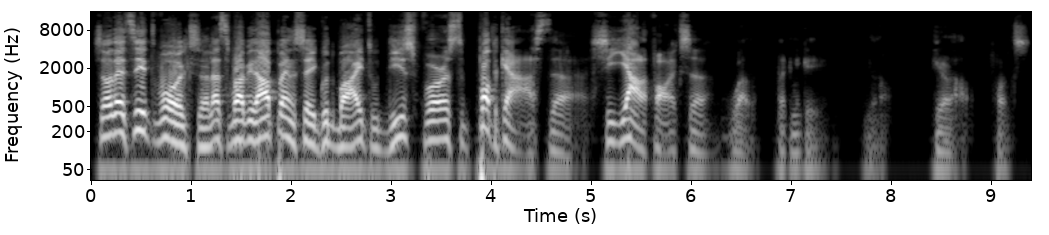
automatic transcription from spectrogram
So that's it, folks. Let's wrap it up and say goodbye to this first podcast. See ya, folks. Well, technically, you know, here are, folks.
